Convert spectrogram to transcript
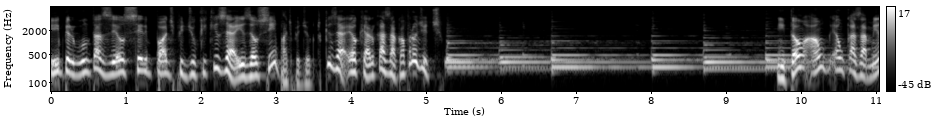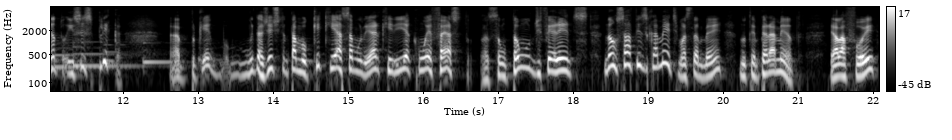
e pergunta a Zeus se ele pode pedir o que quiser. E Zeus, sim, pode pedir o que tu quiser. Eu quero casar com Afrodite. Então é um casamento, isso explica porque muita gente tentava, o que, que essa mulher queria com Hefesto? Elas são tão diferentes, não só fisicamente, mas também no temperamento. Ela foi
